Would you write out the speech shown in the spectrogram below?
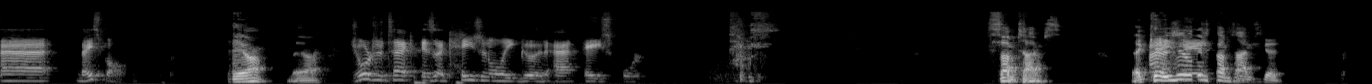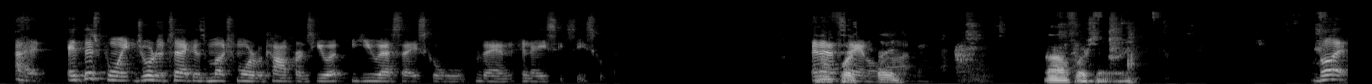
at baseball. They are. They are. Georgia Tech is occasionally good at a sport. Sometimes. Occasionally, mean- sometimes good. I, at this point, Georgia Tech is much more of a conference U- USA school than an ACC school. And that's saying a Unfortunately. lot. Unfortunately. But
